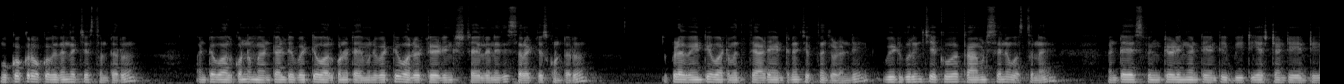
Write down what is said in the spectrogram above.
ఒక్కొక్కరు ఒక విధంగా చేస్తుంటారు. అంటే వాళ్ళకున్న మెంటాలిటీ బట్టి వాళ్ళకున్న టైంని బట్టి వాళ్ళు ట్రేడింగ్ స్టైల్ అనేది సెలెక్ట్ చేసుకుంటారు. ఇప్పుడు అవేంటి వాటి మధ్య తేడా ఏంటనే చెప్తాను చూడండి. వీటి గురించి ఎక్కువగా కామెంట్స్ అనేవి వస్తున్నాయి. అంటే స్వింగ్ ట్రేడింగ్ అంటే ఏంటి? బీటీఎస్ట్ అంటే ఏంటి?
